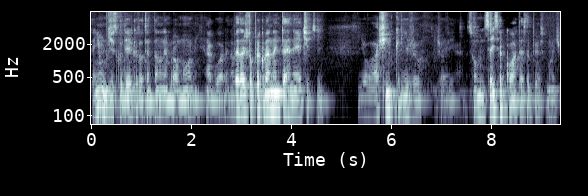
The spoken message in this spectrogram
Tem um disco dele que eu tô tentando lembrar o nome agora. Na verdade, eu tô procurando na internet aqui. E eu acho incrível. Deixa eu ver, cara. Só não sei se é corta essa pessoa. de.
